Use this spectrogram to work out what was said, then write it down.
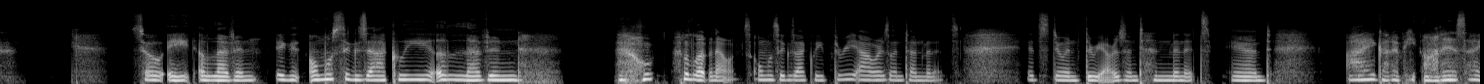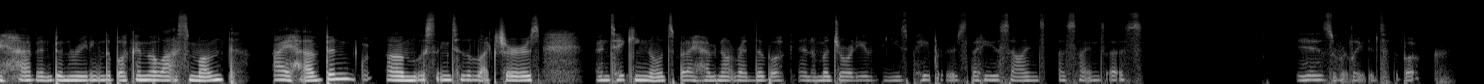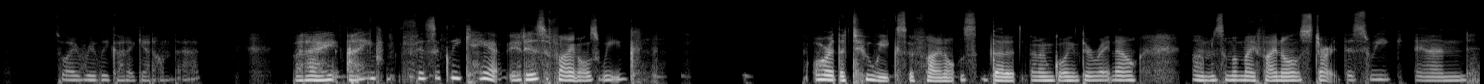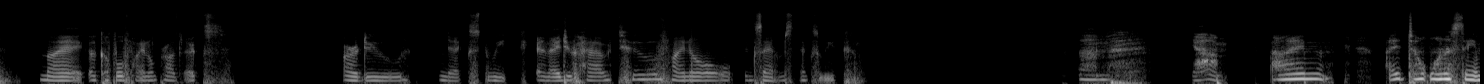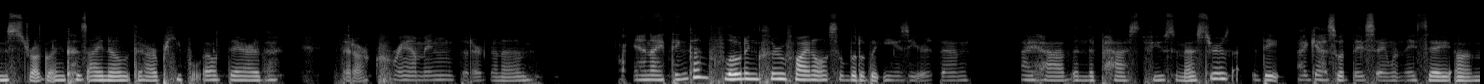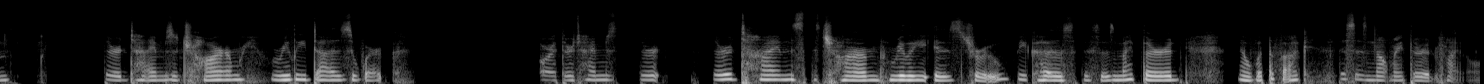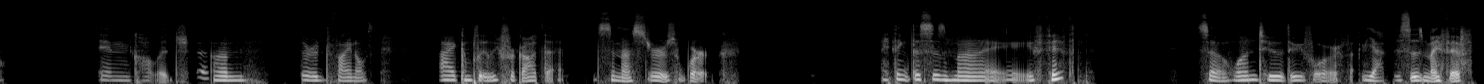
So 8:11 ex- almost exactly 11 no, at 11 hours, almost exactly 3 hours and 10 minutes. It's doing 3 hours and 10 minutes, and I gotta be honest, I haven't been reading the book in the last month. I have been um, listening to the lectures and taking notes, but I have not read the book, and a majority of these papers that he assigns assigns us is related to the book. So I really gotta get on that but I I physically can't. It is finals week, or the two weeks of finals that that I'm going through right now. Um, some of my finals start this week, and my a couple final projects are due next week, and I do have two final exams next week. Um, yeah, I'm. I don't want to say I'm struggling because I know there are people out there that that are cramming that are gonna and I think I'm floating through finals a little bit easier than I have in the past few semesters. They I guess what they say when they say um third time's a charm really does work. Or third time's third third time's the charm really is true because this is my third no what the fuck this is not my third final in college um third finals. I completely forgot that semesters work. I think this is my fifth So one, two, three, four, five. Yeah, this is my fifth,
